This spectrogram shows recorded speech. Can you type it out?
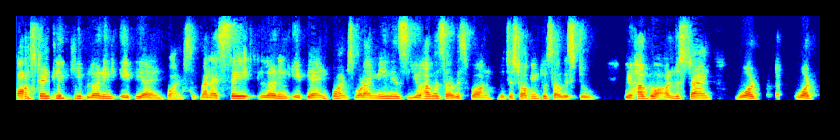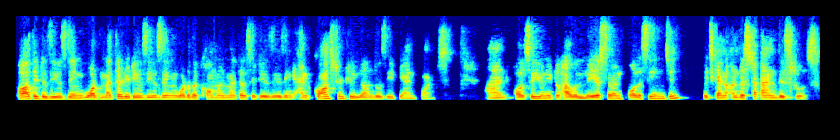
constantly keep learning API endpoints. When I say learning API endpoints, what I mean is you have a service one, which is talking to service two. You have to understand what, what path it is using, what method it is using, what are the common methods it is using, and constantly learn those API endpoints. And also you need to have a layer seven policy engine, which can understand these rules.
